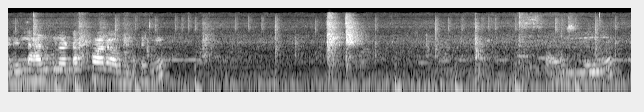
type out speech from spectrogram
आणि लहान मुलांना फार आवडतं हे. सॉस बरोबर.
